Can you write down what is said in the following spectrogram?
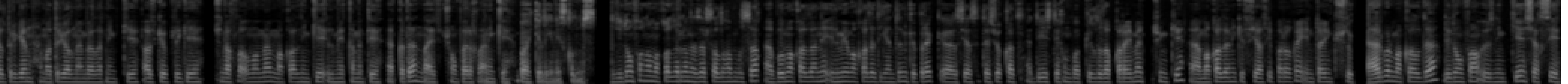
keltirgan material manbalarininki oz ko'pligi. Shundoqla umuman maqolaninki ilmiy qiymati haqida cho'ng farqlarniki bor ekanligini his qilamiz. Lidon Fana maqolalariga nazar soladigan bo'lsak, e, bu maqolalarni ilmiy maqola degandan ko'proq e, siyosiy tashviqot deyish texim bo'lib keldi deb qarayman. Chunki e, maqolalarniki siyosiy parog'i intayin kuchli. Har bir maqolada Lidon Fan o'zininki shaxsiy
